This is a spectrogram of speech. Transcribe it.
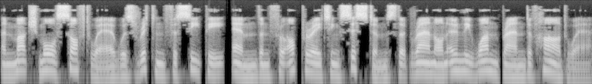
and much more software was written for CP/M than for operating systems that ran on only one brand of hardware.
